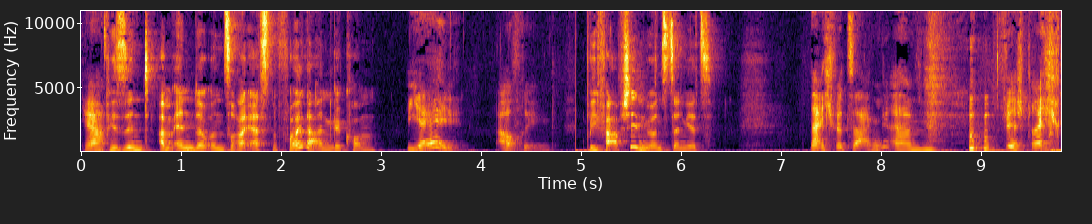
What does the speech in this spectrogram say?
ja. wir sind am Ende unserer ersten Folge angekommen. Yay, aufregend. Wie verabschieden wir uns denn jetzt? Na, ich würde sagen, ähm, wir sprechen.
